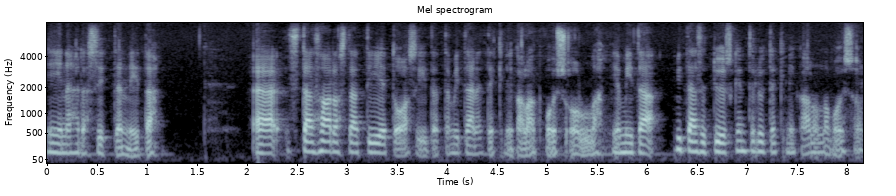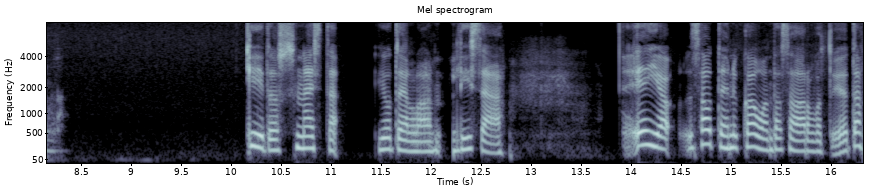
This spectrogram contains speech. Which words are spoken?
ei nähdä sitten niitä, ää, sitä, saada sitä tietoa siitä, että mitä ne tekniikalat voisi olla ja mitä, mitä se työskentely tekniikalla voisi olla. Kiitos. Näistä jutellaan lisää. Eija, sä oot tehnyt kauan tasa-arvotyötä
